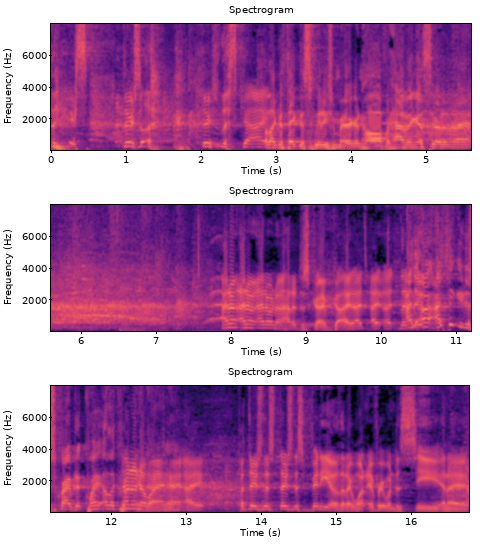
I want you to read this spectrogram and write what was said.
there's there's a, there's this guy. I'd like to thank the Swedish American Hall for having us here tonight. I don't, I don't, I don't know how to describe. I, I, I, I, I, I think you described it quite eloquently. no, no. there, I, Dan. I, I, but there's this, there's this video that I want everyone to see, and I.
